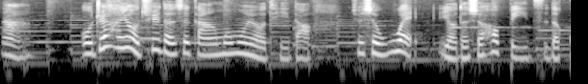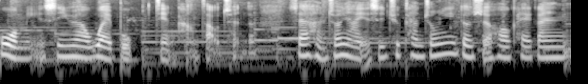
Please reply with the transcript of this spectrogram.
那我觉得很有趣的是，刚刚默默有提到，就是胃有的时候鼻子的过敏是因为胃部不健康造成的，所以很重要也是去看中医的时候，可以跟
